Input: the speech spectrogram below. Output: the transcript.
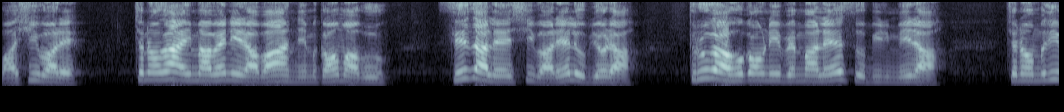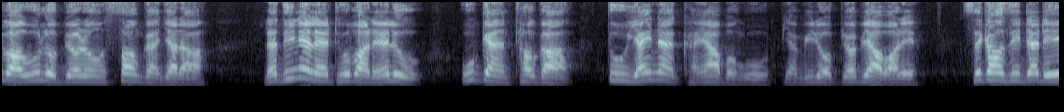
ပါရှိပါတယ်ကျွန်တော်ကအိမ်မှာပဲနေတာပါနေမကောင်းပါဘူးစေးစာလည်းရှိပါတယ်လို့ပြောတာသူတို့ကဟိုကောင်နေဘယ်မှာလဲဆိုပြီးမေးတာကျွန်တော်မသိပါဘူးလို့ပြောတော့စောင့်ကန်ကြတာလက်သီးနဲ့လည်းထိုးပါတယ်လို့ဦးကန်ထောက်က သူရိုက်နှက်ခံရပုံကိုပြန်ပြီးတော့ပြောပြပါတယ်စစ်ကောင်စီတပ်တွေ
